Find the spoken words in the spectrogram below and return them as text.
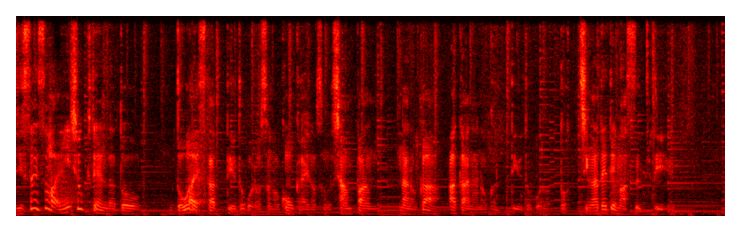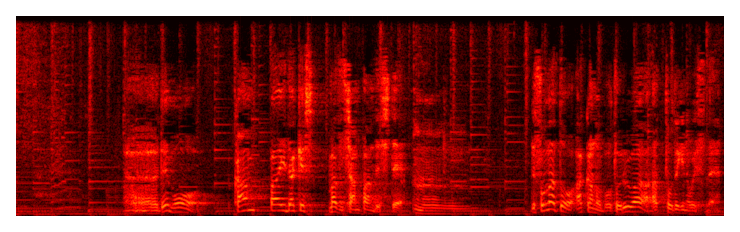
実際そのはい。飲食店だとどうですかっていうところ、その今回のそのシャンパンなのか赤なのかっていうところどっちが出てますっていう。えーでも乾杯だけしまずシャンパンでして。でその後赤のボトルは圧倒的に多いですね。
